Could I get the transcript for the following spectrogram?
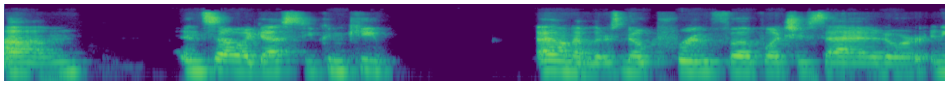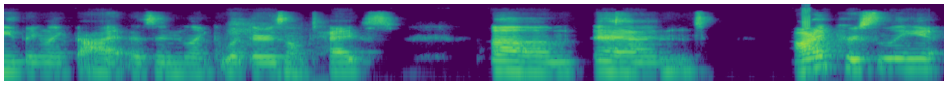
Um, and so I guess you can keep I don't know, there's no proof of what you said or anything like that, as in like what there is on text. Um, and I personally,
